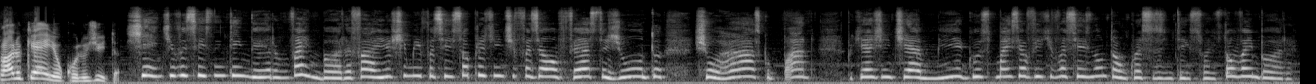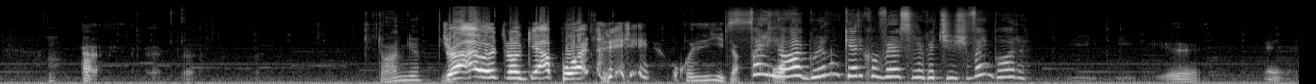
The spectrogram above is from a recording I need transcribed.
Claro que é eu, Corujita. Gente, vocês não entenderam. Vai embora, vai. Eu chamei vocês só pra gente fazer uma festa junto, churrasco, pá. Porque a gente é amigos, mas eu vi que vocês não estão com essas intenções. Então vai embora. Ah. Tânia. Já, eu tranquei a porta. Ô, Corujita. Vai logo, eu não quero conversa, lagartixa. Vai embora. É. É.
